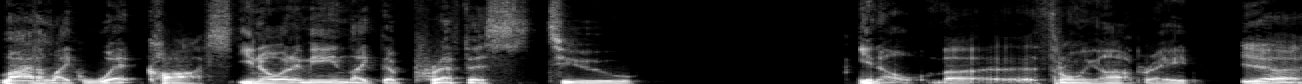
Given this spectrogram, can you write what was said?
A lot of like wet coughs. You know what I mean? Like the preface to, you know, uh, throwing up, right? yeah.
